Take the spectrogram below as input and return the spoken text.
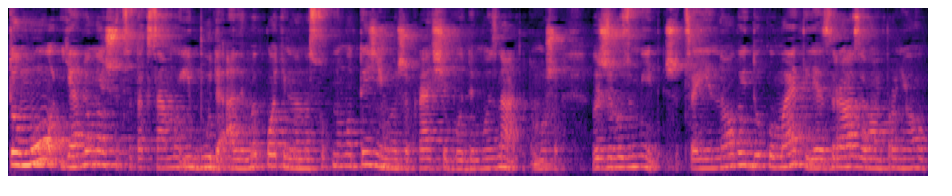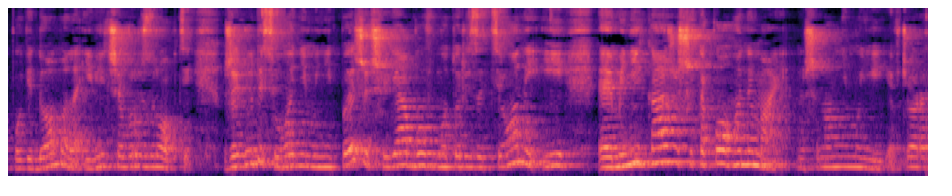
Тому я думаю, що це так само і буде. Але ми потім на наступному тижні ми вже краще будемо знати, тому що ви ж розумієте, що це є новий документ. Я зразу вам про нього повідомила, і він ще в розробці. Вже люди сьогодні мені пишуть, що я був моторизаційний, і е, мені кажуть, що такого немає. Ну, шановні мої, я вчора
